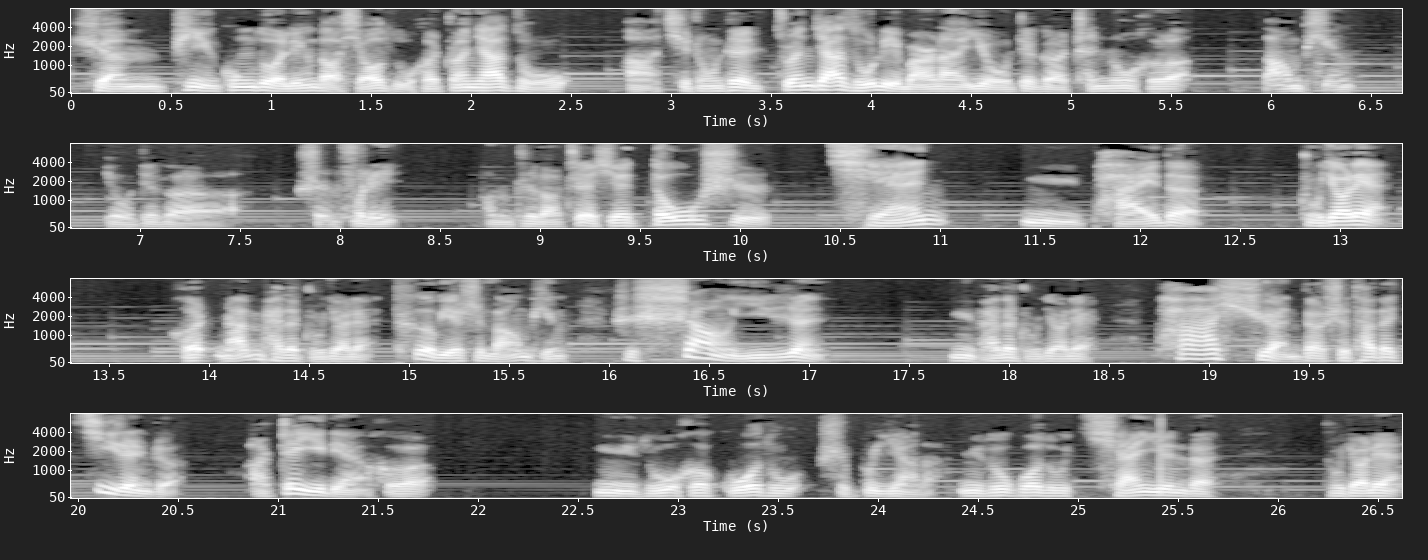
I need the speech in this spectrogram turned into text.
选聘工作领导小组和专家组啊，其中这专家组里边呢有这个陈忠和、郎平，有这个沈福林。我们知道这些都是前女排的主教练和男排的主教练，特别是郎平是上一任女排的主教练，他选的是他的继任者啊，这一点和。女足和国足是不一样的，女足、国足前一任的主教练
